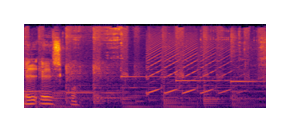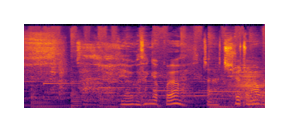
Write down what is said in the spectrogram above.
일일십구 여유가 생겼고요. 자 치료 좀 하고.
